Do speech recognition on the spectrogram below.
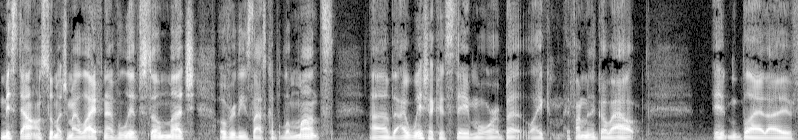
missed out on so much of my life, and I've lived so much over these last couple of months uh, that I wish I could stay more. But like, if I'm going to go out, it, I'm glad I've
